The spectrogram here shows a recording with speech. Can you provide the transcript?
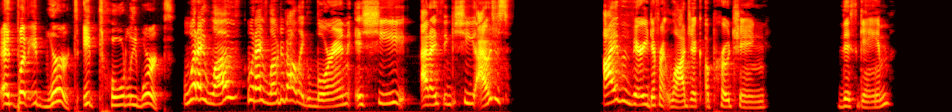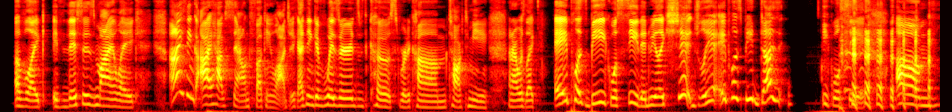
and but it worked. It totally worked. What I love, what I've loved about like Lauren is she, and I think she, I was just, I have a very different logic approaching this game of like, if this is my like, I think I have sound fucking logic. I think if Wizards of the Coast were to come talk to me and I was like, A plus B equals C, they'd be like, shit, Julia, A plus B does equal C. um,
